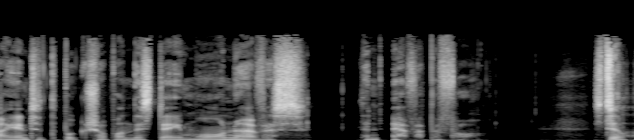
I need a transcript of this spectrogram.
I entered the bookshop on this day more nervous than ever before. Still,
